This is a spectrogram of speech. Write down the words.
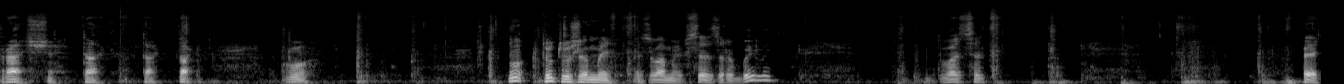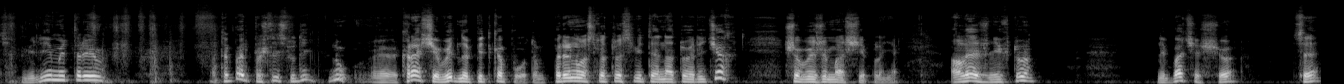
краще. Так, так, так. О. Ну, тут уже ми з вами все зробили. 25 міліметрів. А тепер прийшли сюди. Ну, е, краще видно під капотом. Переноска то світе на той речах, що вижима щеплення. Але ж ніхто не бачить, що це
